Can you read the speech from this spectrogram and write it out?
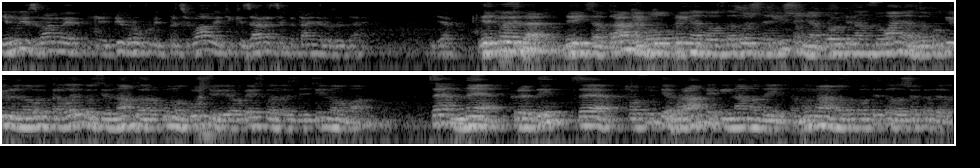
І ми з вами півроку відпрацювали, і тільки зараз це питання розглядаємо. Відповідаю. Дивіться, в травні було прийнято остаточне рішення про фінансування закупівлі нових тролейбусів нам за рахунок коштів Європейського інвестиційного банку. Це не кредит, це по суті грант, який нам надається. Ми маємо заплатити лише ПДВ.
